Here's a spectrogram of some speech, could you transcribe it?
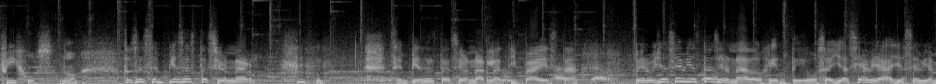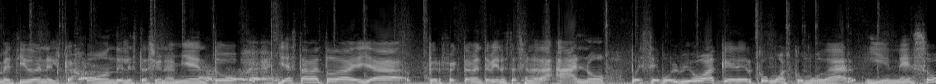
fijos, ¿no? Entonces se empieza a estacionar. se empieza a estacionar la tipa esta, pero ya se había estacionado gente, o sea, ya se había, ya se había metido en el cajón del estacionamiento, ya estaba toda ella perfectamente bien estacionada. Ah, no, pues se volvió a querer como acomodar y en eso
